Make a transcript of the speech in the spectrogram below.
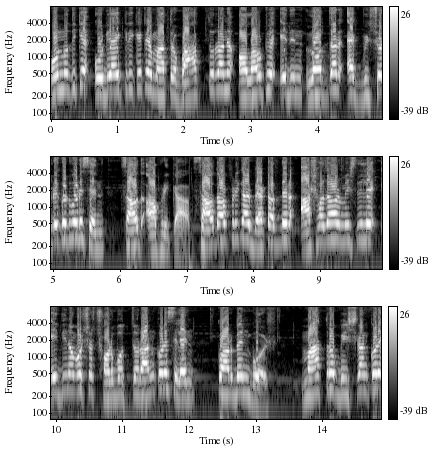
অন্যদিকে ওডিআই ক্রিকেটে মাত্র বাহাত্তর রানে অল আউট হয়ে এদিন লজ্জার এক বিশ্ব রেকর্ড গড়েছেন সাউথ আফ্রিকা। সাউথ আফ্রিকার ব্যাটারদের আসা যাওয়ার মিছিলে এই দিন অবশ্য সর্বোচ্চ রান করেছিলেন করবেন বোস। মাত্র বিশ রান করে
